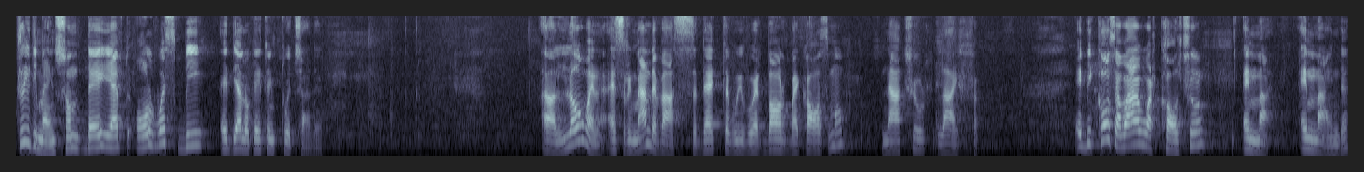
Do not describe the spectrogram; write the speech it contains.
three dimensions, they have to always be dialogating to each other. Uh, Lowen has reminded us that we were born by cosmos, nature, life. And because of our culture and, mi- and mind,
